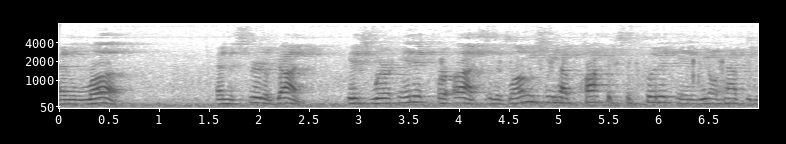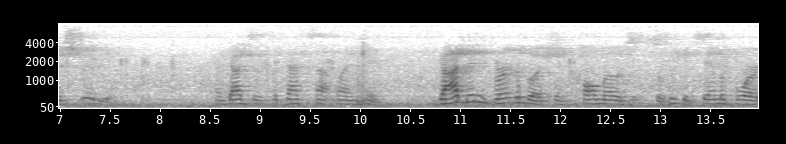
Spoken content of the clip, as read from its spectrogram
and love and the Spirit of God is we're in it for us. And as long as we have pockets to put it in, we don't have to distribute. And God says, but that's not why I'm here. God didn't burn the bush and call Moses so he could stand before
